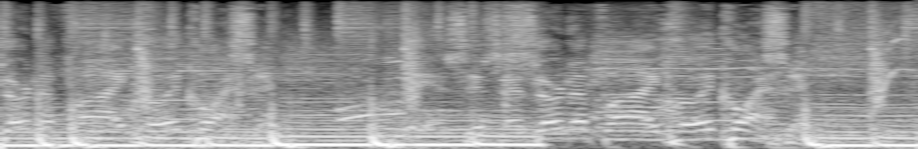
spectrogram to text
certified hood classic. This is a certified hood classic.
